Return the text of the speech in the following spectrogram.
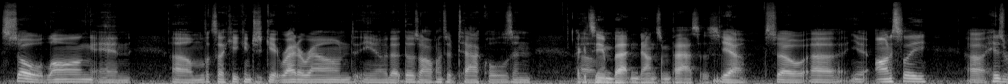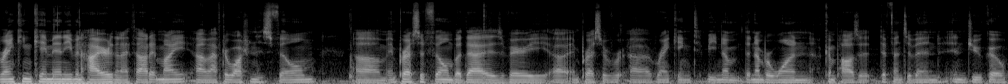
so long and um, looks like he can just get right around you know th- those offensive tackles and I could um, see him batting down some passes. Yeah. So uh, you know, honestly uh, his ranking came in even higher than I thought it might um, after watching his film um, impressive film, but that is very uh, impressive uh, ranking to be num- the number one composite defensive end in JUCO.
